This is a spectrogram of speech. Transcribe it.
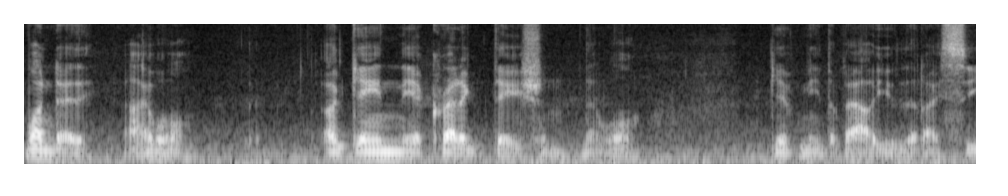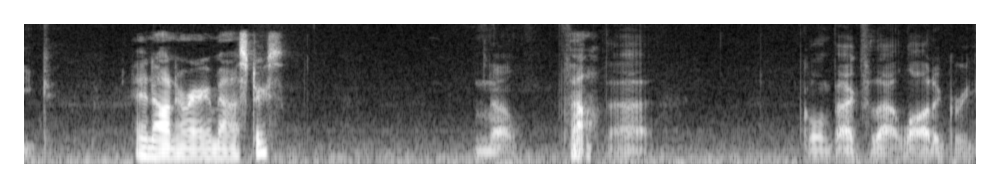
One day I will uh, gain the accreditation that will give me the value that I seek. An honorary master's? No, Oh, that going back for that law degree.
